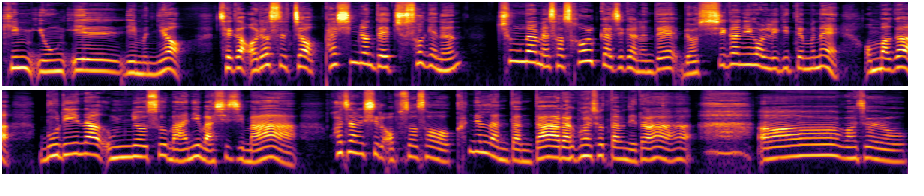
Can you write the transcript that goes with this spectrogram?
김용일님은요. 제가 어렸을 적 80년대 추석에는 충남에서 서울까지 가는데 몇 시간이 걸리기 때문에 엄마가 물이나 음료수 많이 마시지 마. 화장실 없어서 큰일 난단다. 라고 하셨답니다. 아, 맞아요.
